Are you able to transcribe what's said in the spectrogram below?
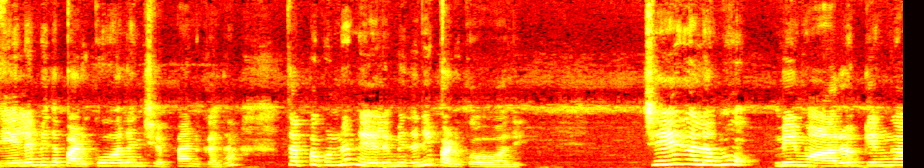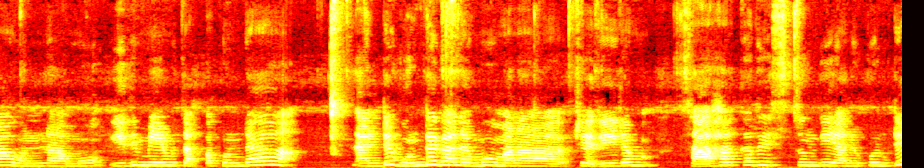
నేల మీద పడుకోవాలని చెప్పాను కదా తప్పకుండా నేల మీదనే పడుకోవాలి. చేయగలము మేము ఆరోగ్యంగా ఉన్నాము ఇది మేము తప్పకుండా అంటే ఉండగలము మన శరీరం సహకరిస్తుంది అనుకుంటే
